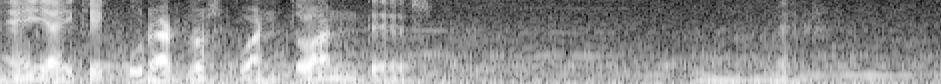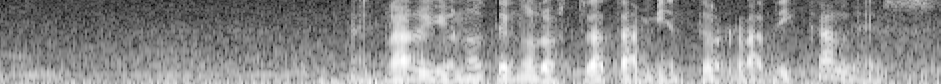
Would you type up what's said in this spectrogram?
¿eh? Y hay que curarlos cuanto antes. A ver. Claro, yo no tengo los tratamientos radicales.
